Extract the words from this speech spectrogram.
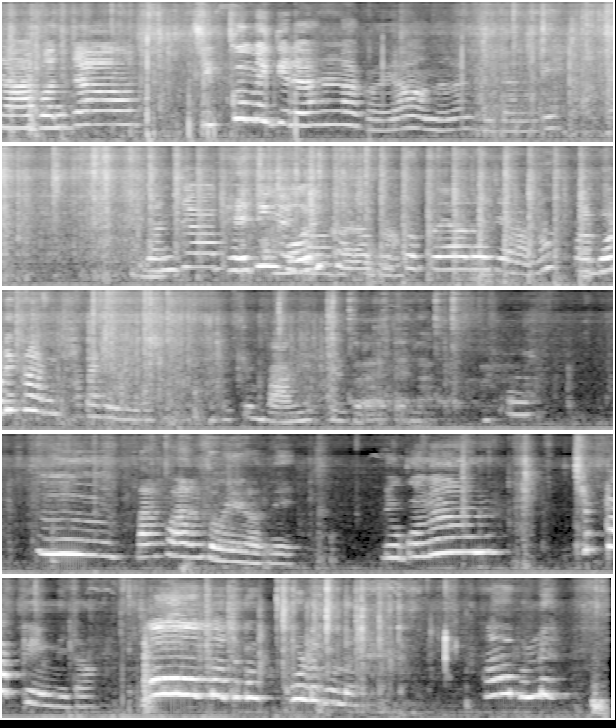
자, 먼저 짓꾸미기를 하려고요. 오늘은 간단하게. 먼저 베딩을 아, 머리카락부터 빼야 되지 않아? 아, 머리카락은 바닥에 남겨줘. 좀 많이 뜯어야 되나 봐. 음, 빵빵 소리 나네. 요거는 쳇바퀴입니다. 어, 엄마 잠깐 벌레 벌레. 아 벌레.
